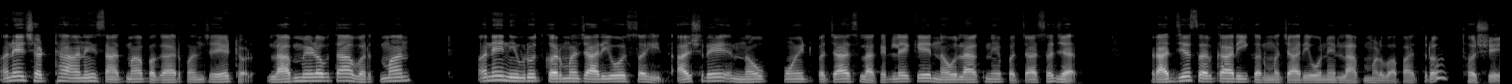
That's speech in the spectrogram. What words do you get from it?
અને છઠ્ઠા અને સાતમા પગાર પંચ હેઠળ લાભ મેળવતા વર્તમાન અને નિવૃત્ત કર્મચારીઓ સહિત આશરે નવ પોઈન્ટ પચાસ લાખ એટલે કે નવ લાખને પચાસ હજાર રાજ્ય સરકારી કર્મચારીઓને લાભ મળવાપાત્ર થશે.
